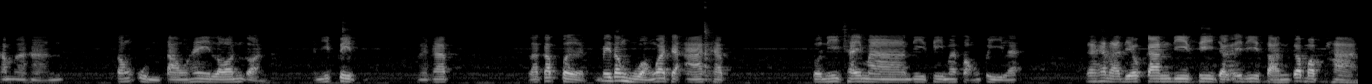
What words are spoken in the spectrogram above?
ทำอาหารต้องอุ่นเตาให้ร้อนก่อน อันนี้ปิดนะครับ แล้วก็เปิดไม่ต้องห่วงว่าจะอาร์ตครับ ตัวนี้ใช้มา DC มาสองปีแล้วในขณะเดียวกัน DC จาก AD สันก็มาผ่าน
